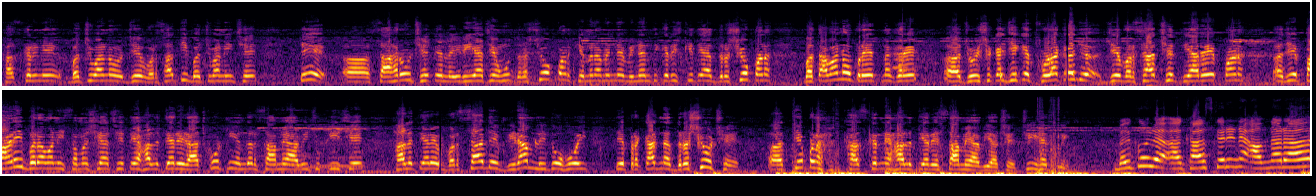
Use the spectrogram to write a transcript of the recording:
ખાસ કરીને બચવાનો, જે વરસાદથી બચવાની છે તે સહારો છે તે લઈ રહ્યા છે. હું દ્રશ્યો પણ કેમેરામેનને વિનંતી કરીશ કે તે આ દ્રશ્યો પણ બતાવવાનો પ્રયત્ન કરે. જોઈ શકાય છે કે થોડાક જ, જે વરસાદ છે ત્યારે પણ જે પાણી ભરાવાની સમસ્યા છે તે હાલ અત્યારે રાજકોટની અંદર સામે આવી ચૂકી છે. હાલ અત્યારે વરસાદે વિરામ લીધો હોય તે પ્રકારના દ્રશ્યો છે. તે પણ ખાસ કરીને હાલ અત્યારે સામે આવ્યા છે. જી હેતવી બિલકુલ ખાસ કરીને આવનારા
